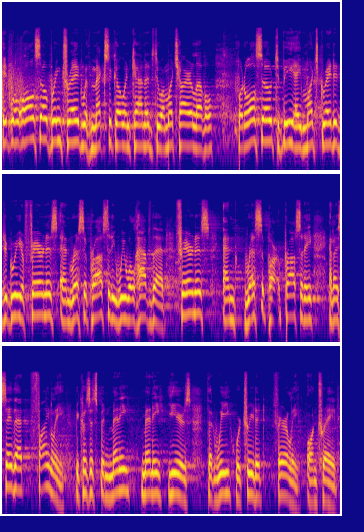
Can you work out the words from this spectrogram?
It will also bring trade with Mexico and Canada to a much higher level, but also to be a much greater degree of fairness and reciprocity. We will have that fairness and reciprocity. And I say that finally because it's been many, many years that we were treated fairly on trade.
